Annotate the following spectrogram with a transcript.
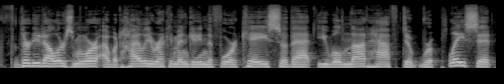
thirty dollars more, I would highly recommend getting the 4K so that you will not have to replace it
